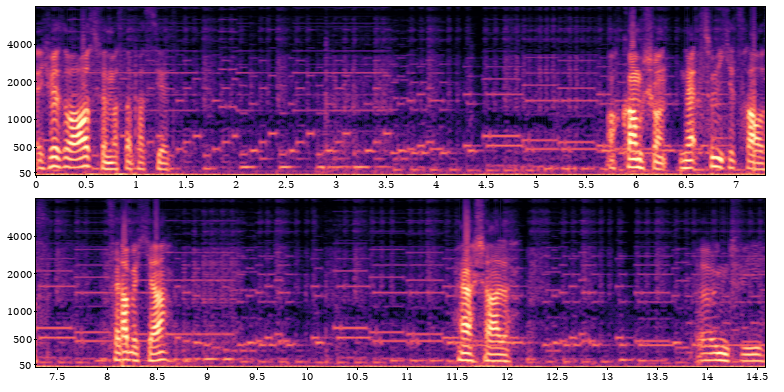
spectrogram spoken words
Ich will es aber rausfinden, was da passiert. Komm schon. Das finde ich jetzt raus. Das habe ich ja. Ja, schade. Irgendwie.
